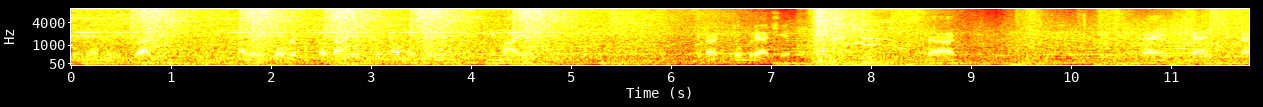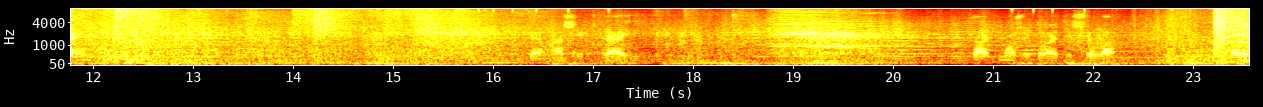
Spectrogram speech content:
по ньому ззаді. Але якщо вже попадаєш по ньому, то він знімає так добряче. Так. Тікаємо, тікаємо, тікаємо. Де наші фляги? Так, може давайте ще лап. Ой,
